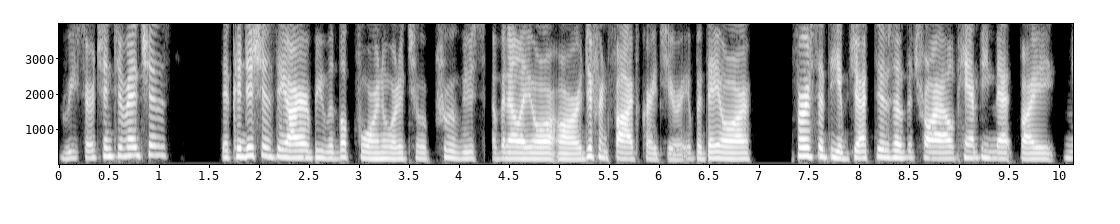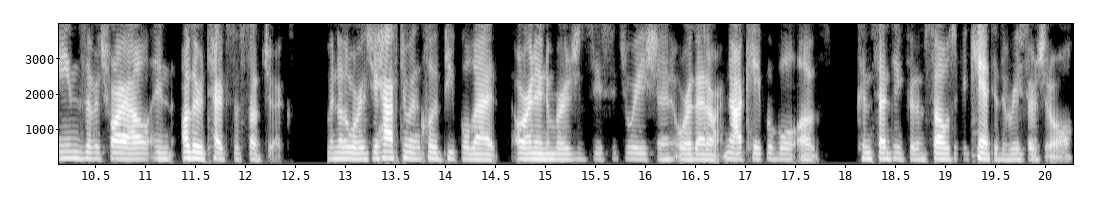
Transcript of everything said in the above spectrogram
research interventions. The conditions the IRB would look for in order to approve use of an LAR are different five criteria, but they are first that the objectives of the trial can't be met by means of a trial in other types of subjects. In other words, you have to include people that are in an emergency situation or that are not capable of consenting for themselves if you can't do the research at all.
